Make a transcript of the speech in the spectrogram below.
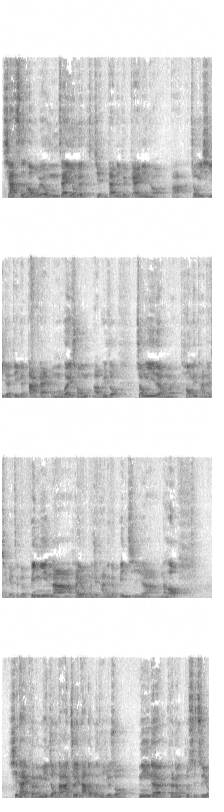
下次哈，我用再用个简单的一个概念哈，把中医西医的第一个大概，我们会从啊，比如说中医的，我们后面谈的几个这个病因啊，还有我们去谈那个病机啊。然后现在可能民众大概最大的问题就是说，你呢可能不是只有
